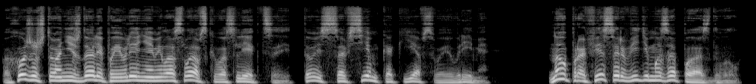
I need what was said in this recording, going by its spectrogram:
Похоже, что они ждали появления Милославского с лекцией, то есть совсем как я в свое время. Но профессор, видимо, запаздывал.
